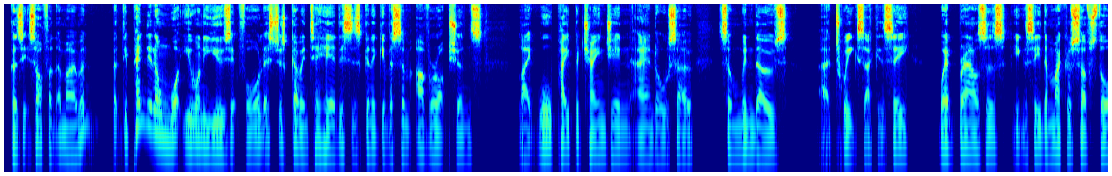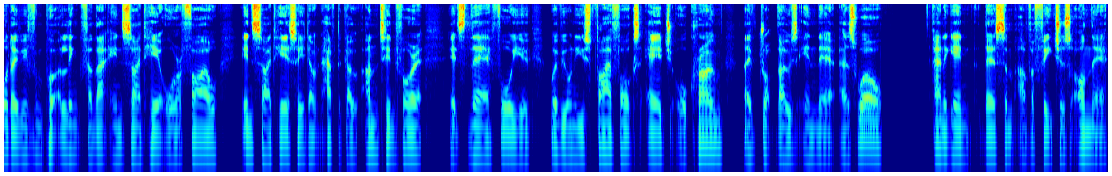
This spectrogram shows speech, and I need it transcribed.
because it's off at the moment. But depending on what you want to use it for, let's just go into here. This is going to give us some other options like wallpaper changing and also some Windows uh, tweaks I can see. Web browsers, you can see the Microsoft Store, they've even put a link for that inside here or a file inside here so you don't have to go hunting for it. It's there for you. Whether you want to use Firefox, Edge or Chrome, they've dropped those in there as well. And again, there's some other features on there.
